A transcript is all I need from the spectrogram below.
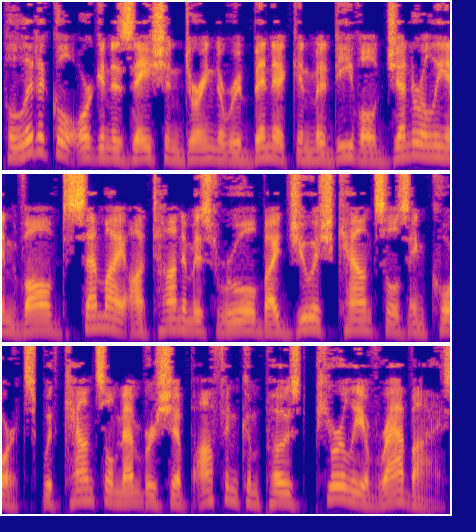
Political organization during the rabbinic and medieval generally involved semi-autonomous rule by Jewish councils and courts with council membership often composed purely of rabbis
